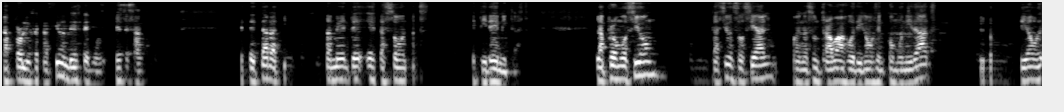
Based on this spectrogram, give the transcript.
la proliferación de este, de este Detectar a tiempo justamente estas zonas epidémicas. La promoción, comunicación social, bueno, es un trabajo, digamos, en comunidad. digamos,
